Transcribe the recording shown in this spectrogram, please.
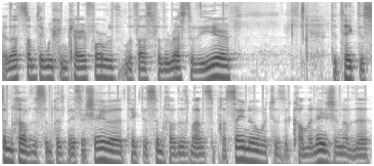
And that's something we can carry forward with, with us for the rest of the year. To take the simcha of the simchas Beis Sheva, take the simcha of the Zman Simchasenu, which is the culmination of the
